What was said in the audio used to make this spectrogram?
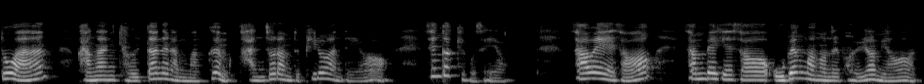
또한 강한 결단을 한 만큼 간절함도 필요한데요. 생각해 보세요. 사회에서 300에서 500만 원을 벌려면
